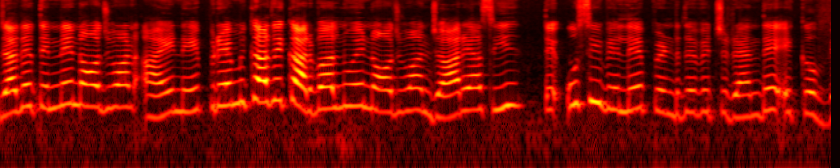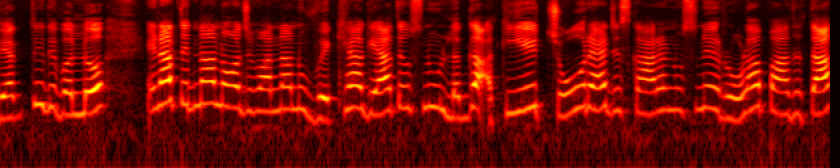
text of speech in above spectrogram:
ਜਦ ਇਹ ਤਿੰਨੇ ਨੌਜਵਾਨ ਆਏ ਨੇ, ਪ੍ਰੇਮਿਕਾ ਦੇ ਘਰ ਵੱਲ ਨੂੰ ਇਹ ਨੌਜਵਾਨ ਜਾ ਰਿਹਾ ਸੀ ਤੇ ਉਸੇ ਵੇਲੇ ਪਿੰਡ ਦੇ ਵਿੱਚ ਰਹਿੰਦੇ ਇੱਕ ਵਿਅਕਤੀ ਦੇ ਵੱਲੋਂ ਇਹਨਾਂ ਤਿੰਨਾਂ ਨੌਜਵਾਨਾਂ ਨੂੰ ਵੇਖਿਆ ਗਿਆ ਤੇ ਉਸ ਨੂੰ ਲੱਗਾ ਕਿ ਇਹ ਚੋਰ ਹੈ, ਜਿਸ ਕਾਰਨ ਉਸਨੇ ਰੋਲਾ ਪਾ ਦਿੱਤਾ।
